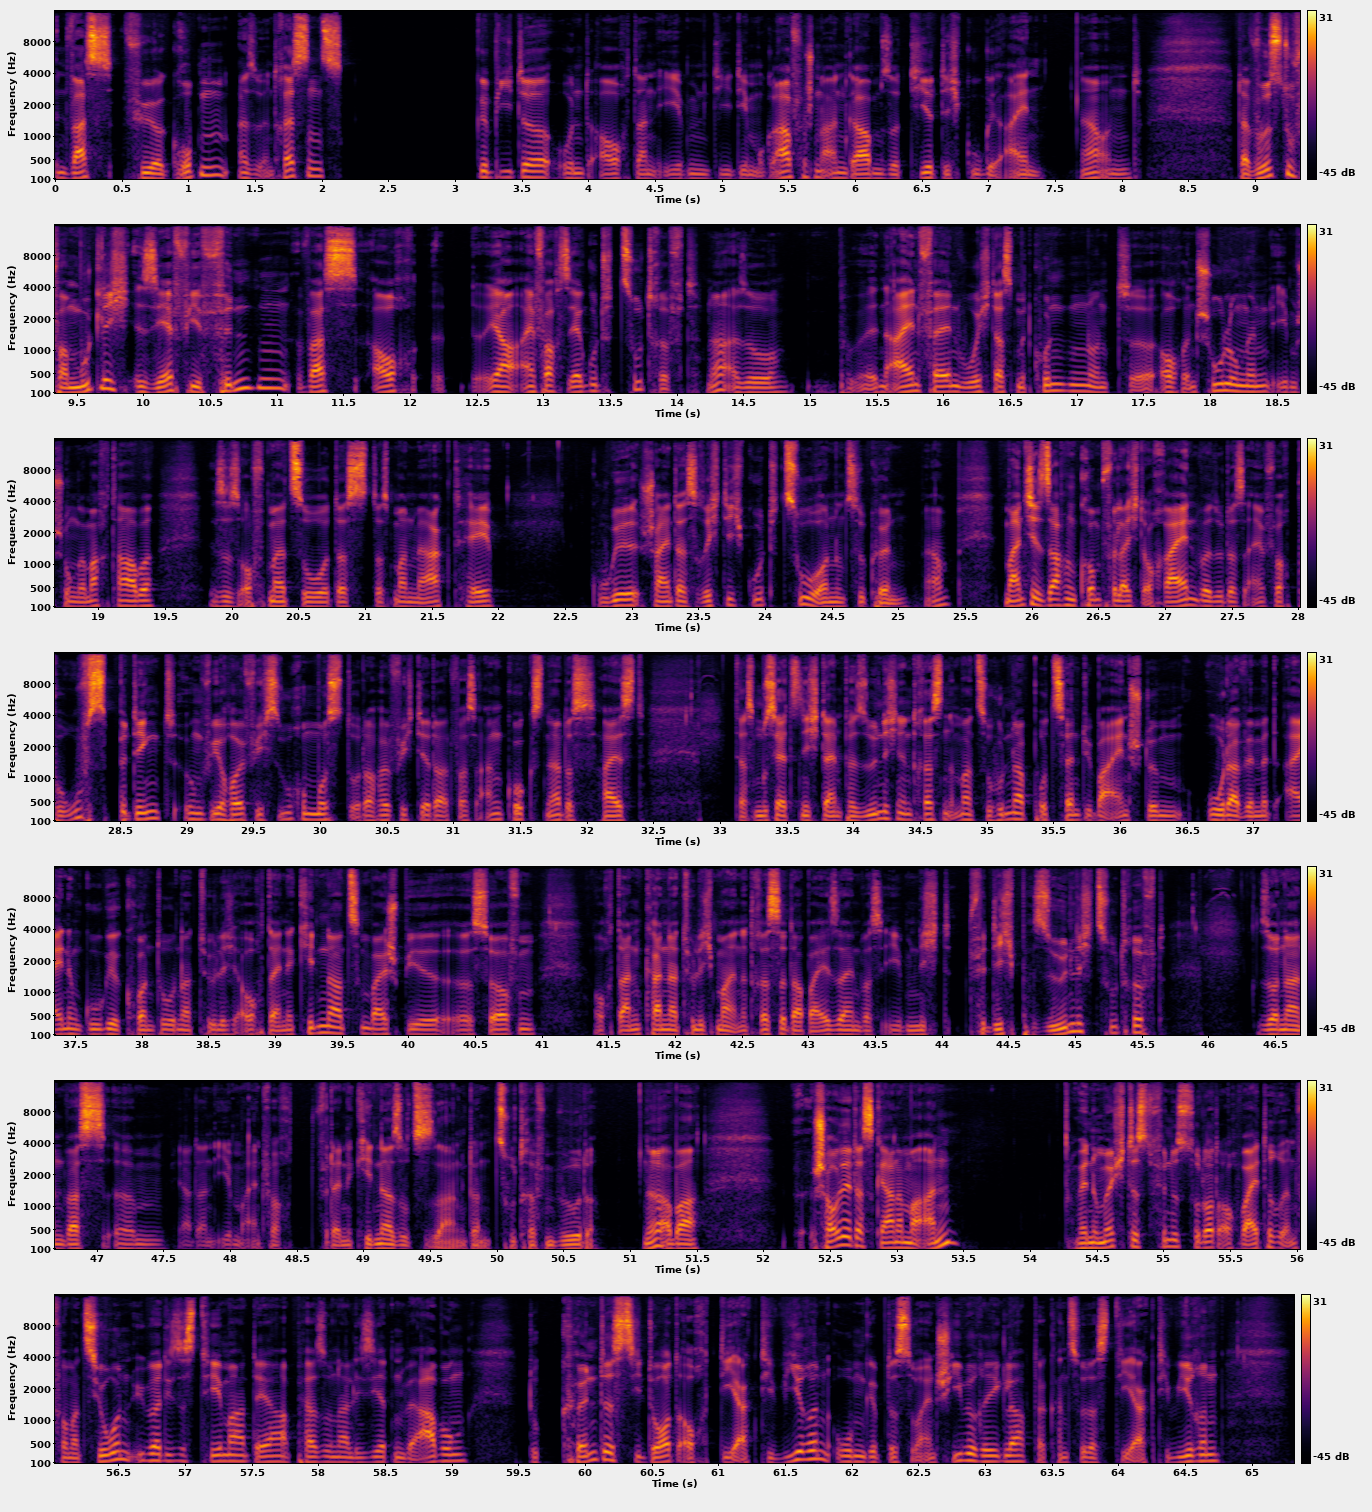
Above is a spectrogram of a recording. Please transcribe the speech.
in was für Gruppen, also Interessensgebiete und auch dann eben die demografischen Angaben sortiert dich Google ein. Ja, und da wirst du vermutlich sehr viel finden, was auch äh, ja einfach sehr gut zutrifft. Ne? Also in allen Fällen, wo ich das mit Kunden und äh, auch in Schulungen eben schon gemacht habe, ist es oftmals so, dass, dass man merkt, hey, Google scheint das richtig gut zuordnen zu können. Ja? Manche Sachen kommen vielleicht auch rein, weil du das einfach berufsbedingt irgendwie häufig suchen musst oder häufig dir da etwas anguckst. Ne? Das heißt, das muss jetzt nicht deinen persönlichen Interessen immer zu 100% übereinstimmen oder wenn mit einem Google-Konto natürlich auch deine Kinder zum Beispiel äh, surfen, auch dann kann natürlich mal ein Interesse dabei sein, was eben nicht für dich persönlich zutrifft, sondern was ähm, ja dann eben einfach für deine Kinder sozusagen dann zutreffen würde. Ne? Aber schau dir das gerne mal an. Wenn du möchtest, findest du dort auch weitere Informationen über dieses Thema der personalisierten Werbung. Du könntest sie dort auch deaktivieren. Oben gibt es so einen Schieberegler, da kannst du das deaktivieren.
